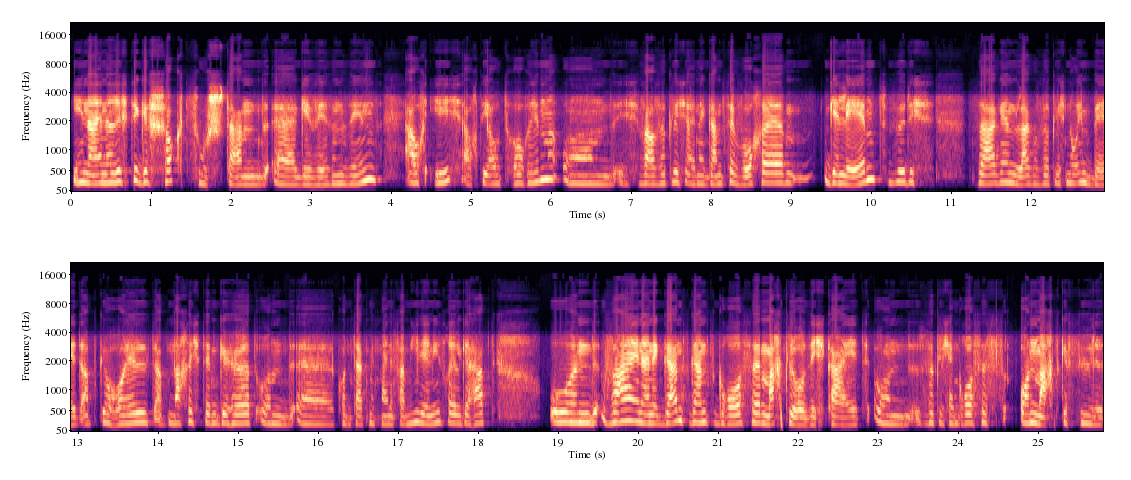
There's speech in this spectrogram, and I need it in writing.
in einem richtigen Schockzustand äh, gewesen sind. Auch ich, auch die Autorin und ich war wirklich eine ganze Woche gelähmt, würde ich sagen lag wirklich nur im Bett, abgeheult, ab Nachrichten gehört und äh, Kontakt mit meiner Familie in Israel gehabt und war in eine ganz, ganz große Machtlosigkeit und wirklich ein großes Ohnmachtgefühl.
